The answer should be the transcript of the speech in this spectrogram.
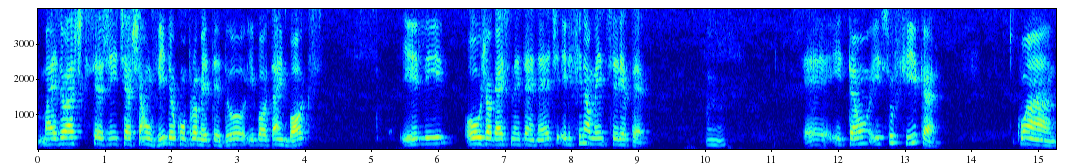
Mas eu acho que se a gente achar um vídeo comprometedor e botar em box, ele ou jogar isso na internet, ele finalmente seria pego. Uhum. É, então isso fica com a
